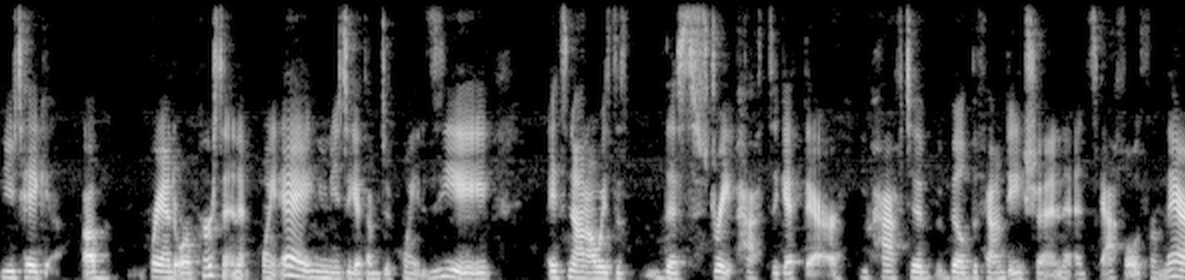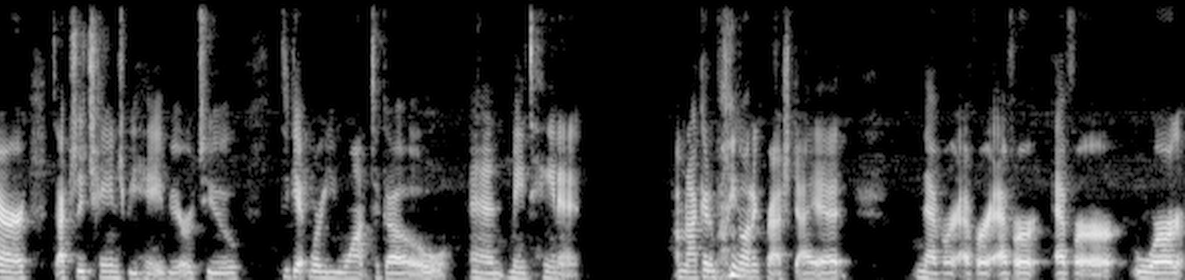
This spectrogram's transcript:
you take a brand or a person at point A and you need to get them to point Z. It's not always this, this straight path to get there. You have to build the foundation and scaffold from there to actually change behavior to to get where you want to go and maintain it. I'm not going to put you on a crash diet never, ever, ever, ever, or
